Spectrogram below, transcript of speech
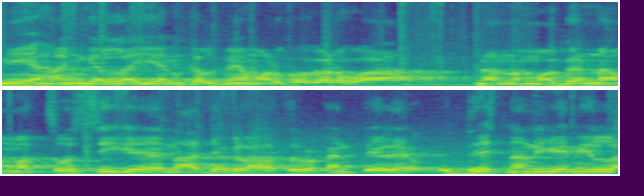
ನೀ ಹಂಗೆಲ್ಲ ಏನು ಕಲ್ಪನೆ ಮಾಡ್ಕೋಬೇಡವಾ? ನನ್ನ ಮಗನ ಮತ್ತು ಸೊಸಿಗೆ ನಾ ಜಗಳ ಹತ್ತಬೇಕಂತೇಳಿ ಉದ್ದೇಶ ನನಗೇನಿಲ್ಲ.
